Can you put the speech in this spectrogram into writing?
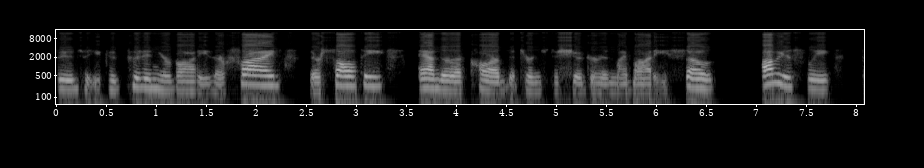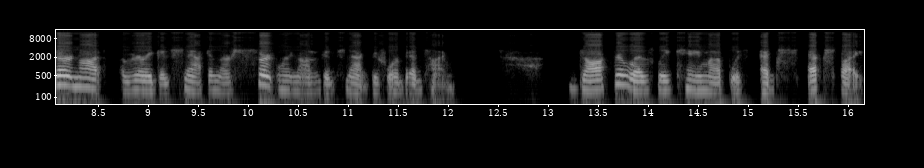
foods that you could put in your body. They're fried, they're salty, and they're a carb that turns to sugar in my body. So obviously, they're not a very good snack, and they're certainly not a good snack before bedtime. Dr. Leslie came up with X, X Bites.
